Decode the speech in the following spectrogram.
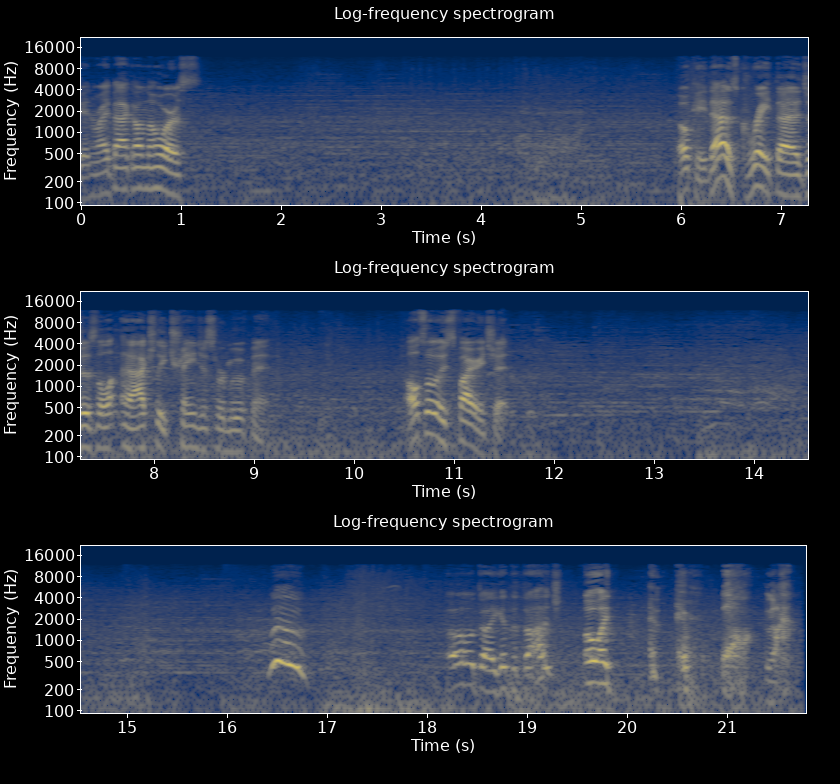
getting right back on the horse. Okay, that is great that it just actually changes her movement. Also, it's firing shit. Woo! Oh, did I get the dodge? Oh, I.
